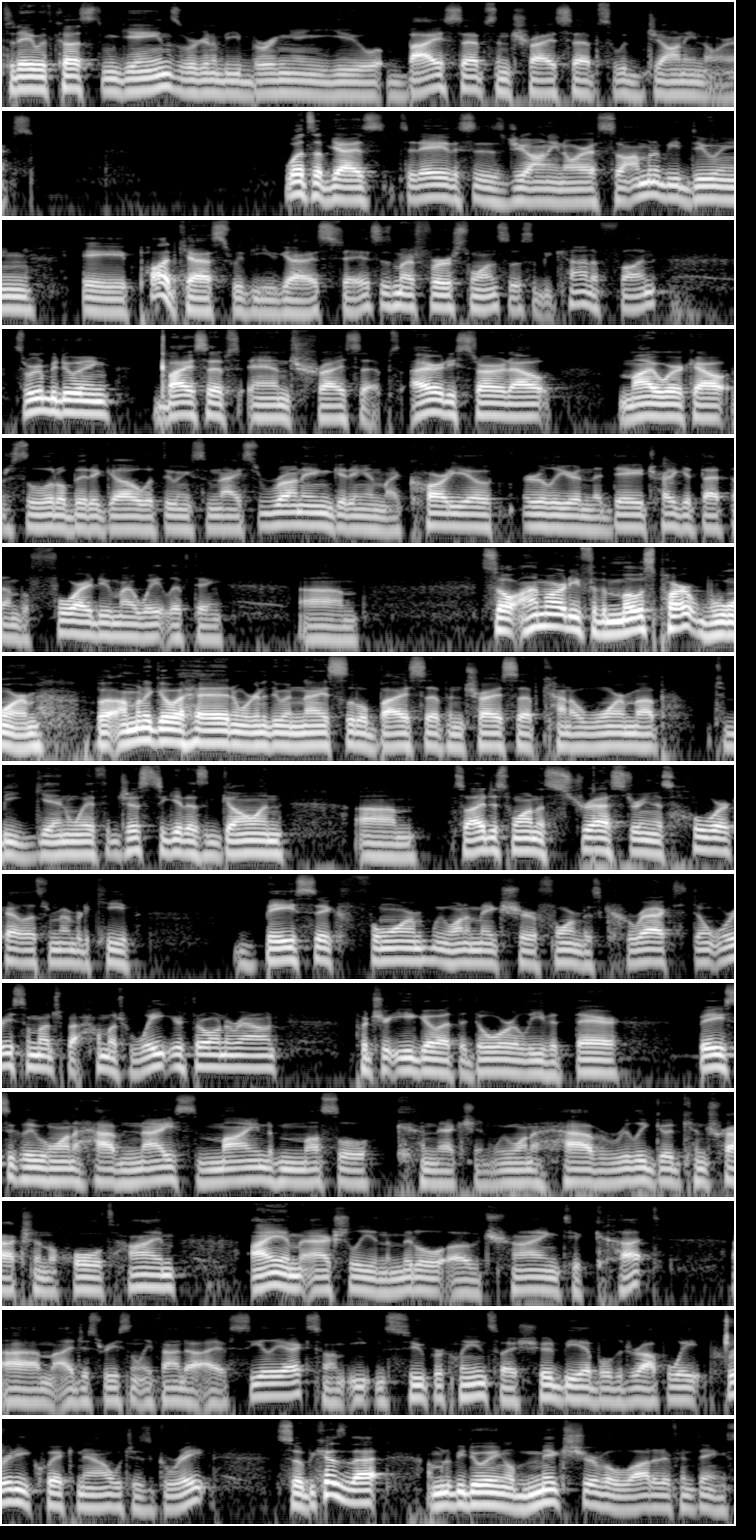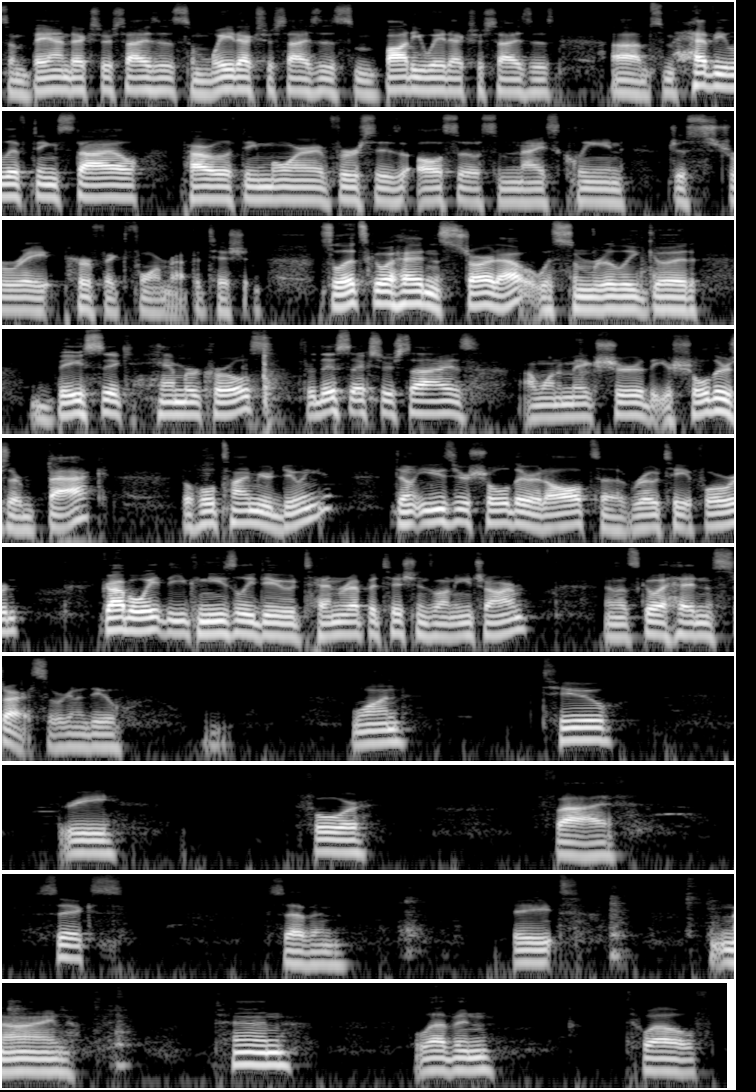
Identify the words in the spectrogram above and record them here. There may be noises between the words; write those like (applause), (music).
Today with Custom Gains, we're going to be bringing you biceps and triceps with Johnny Norris. What's up, guys? Today, this is Johnny Norris. So, I'm going to be doing a podcast with you guys today. This is my first one, so this will be kind of fun. So, we're going to be doing biceps and triceps. I already started out my workout just a little bit ago with doing some nice running, getting in my cardio earlier in the day, try to get that done before I do my weightlifting. Um, so I'm already, for the most part, warm, but I'm gonna go ahead and we're gonna do a nice little bicep and tricep kind of warm up to begin with, just to get us going. Um, so I just wanna stress during this whole workout, let's remember to keep basic form. We wanna make sure form is correct. Don't worry so much about how much weight you're throwing around. Put your ego at the door, leave it there. Basically, we wanna have nice mind muscle connection. We wanna have really good contraction the whole time. I am actually in the middle of trying to cut. Um, I just recently found out I have celiac, so I'm eating super clean, so I should be able to drop weight pretty quick now, which is great. So because of that, I'm gonna be doing a mixture of a lot of different things. Some band exercises, some weight exercises, some body weight exercises, um, some heavy lifting style, powerlifting more, versus also some nice clean, just straight perfect form repetition. So let's go ahead and start out with some really good basic hammer curls. For this exercise, I wanna make sure that your shoulders are back the whole time you're doing it. Don't use your shoulder at all to rotate forward. Grab a weight that you can easily do 10 repetitions on each arm, and let's go ahead and start. So we're gonna do one, two, three, four, five, six, seven, eight, nine, 10, 11, 12,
